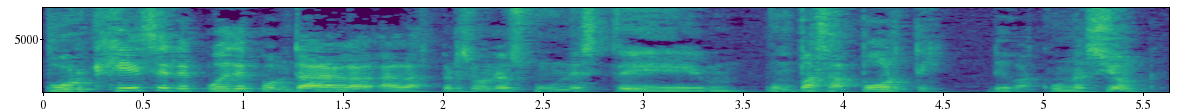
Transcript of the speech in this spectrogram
¿Por qué se le puede dar a, a las personas un, este, un pasaporte de vacunación?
